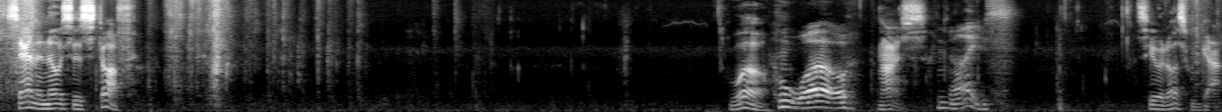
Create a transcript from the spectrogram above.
Santa knows his stuff. Whoa, Whoa. nice. Nice. Let's see what else we got.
